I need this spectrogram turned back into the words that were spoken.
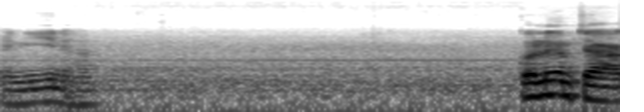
อย่างนี้นะครับก็เริ่มจาก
